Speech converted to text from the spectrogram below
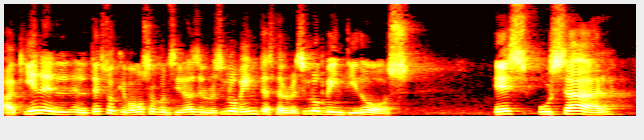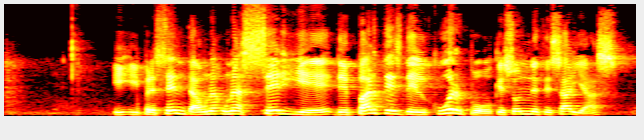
aquí en el, texto que vamos a considerar desde el versículo 20 hasta el versículo 22 es usar y, presenta una, una serie de partes del cuerpo que son necesarias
